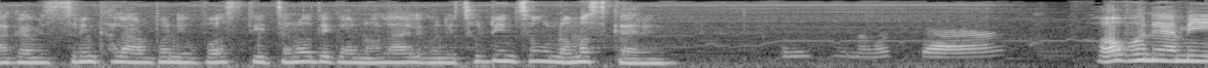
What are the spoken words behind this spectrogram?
आगामी श्रृङ्खलामा पनि उपस्थित जनाउँदै गर्नुहोला अहिले भने छुट्टिन्छौँ नमस्कार। नमस्कार। अब भने हामी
